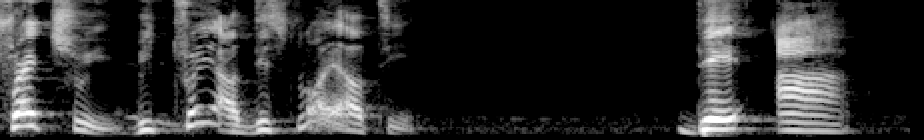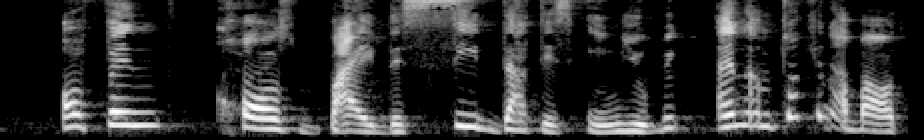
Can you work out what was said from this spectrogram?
treachery, betrayal, disloyalty, they are often caused by the seed that is in you. And I'm talking about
